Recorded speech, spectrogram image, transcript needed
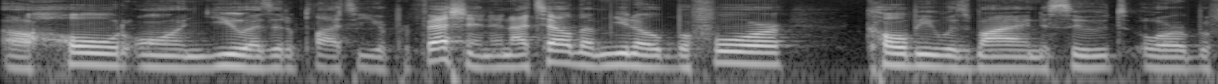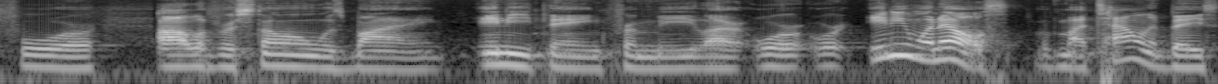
a hold on you as it applies to your profession, and I tell them, you know, before Kobe was buying the suits, or before Oliver Stone was buying anything from me, like or or anyone else of my talent base,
